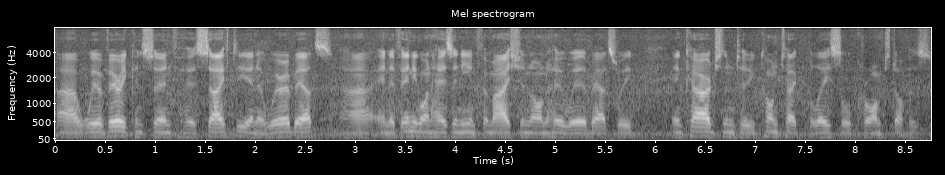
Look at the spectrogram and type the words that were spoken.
Uh, we're very concerned for her safety and her whereabouts, uh, and if anyone has any information on her whereabouts, we encourage them to contact police or Crime Stoppers.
